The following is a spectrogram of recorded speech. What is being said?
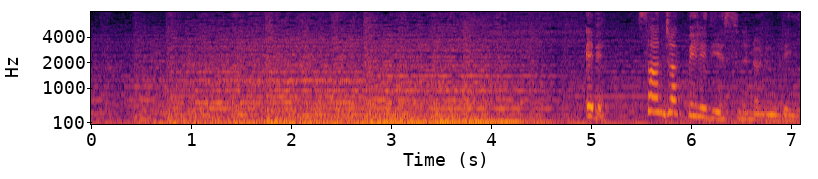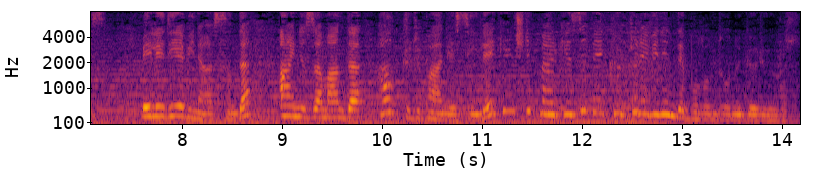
Evet, Sancak Belediyesi'nin önündeyiz. Belediye binasında aynı zamanda halk kütüphanesiyle gençlik merkezi ve kültür evinin de bulunduğunu görüyoruz.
